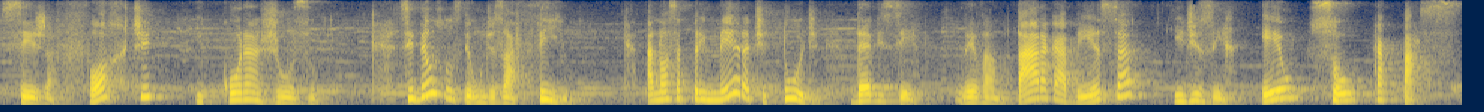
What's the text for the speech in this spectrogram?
seja forte e corajoso. Se Deus nos deu um desafio, a nossa primeira atitude deve ser levantar a cabeça e dizer: Eu sou capaz.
